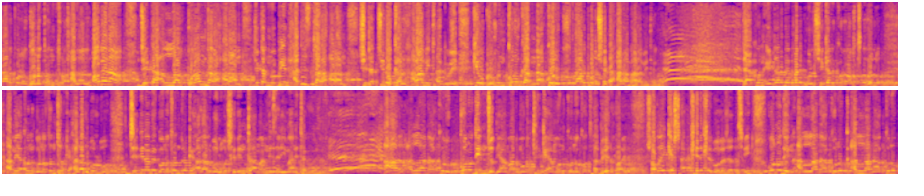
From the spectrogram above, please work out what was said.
তারপরও গণতন্ত্র হালাল হবে না। যেটা আল্লাহর কোরআন দ্বারা হারাম, যেটা নবীর হাদিস দ্বারা হারাম, সেটা চিরকাল হারামই থাকবে। কেউ গ্রহণ করুক আর না করুক, তারপরও সেটা হারাম, হারামই থাকবে। এখন এটার ব্যাপারে ভুল স্বীকার করার অর্থ হলো, আমি এখন গণতন্ত্রকে হালাল বলব। যেদিন আমি গণতন্ত্রকে হালাল বলব, সেদিন তো আমার নিজের ইমানই থাকবে না। আর আল্লাহ না করুক, কোনোদিন যদি আমার মুখ থেকে এমন কোনো কথা বের হয়, সবাইকে সাক্ষী রেখে বলে যাচ্ছি, কোনোদিন আল্লাহ না করুক, আল্লাহ না করুক,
